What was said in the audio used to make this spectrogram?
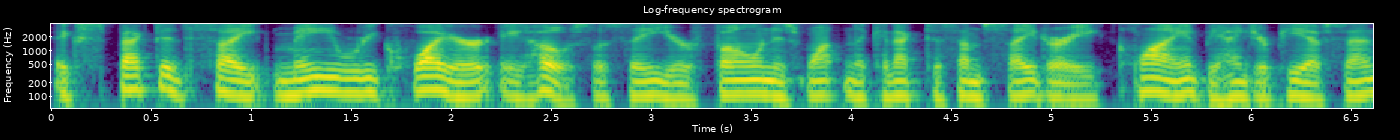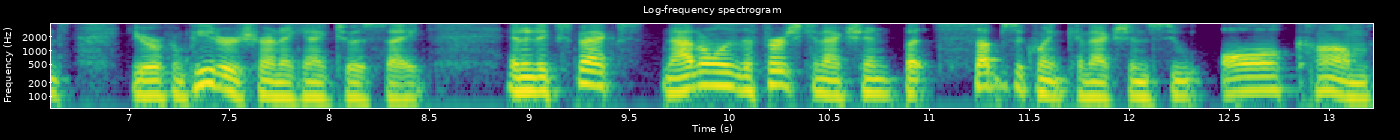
expected site may require a host. Let's say your phone is wanting to connect to some site or a client behind your pfSense, your computer is trying to connect to a site, and it expects not only the first connection, but subsequent connections to all come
